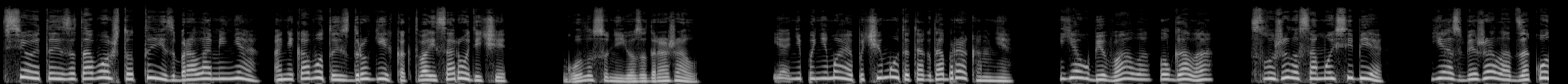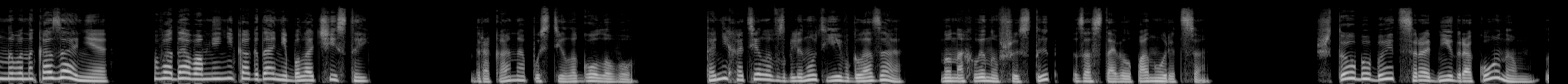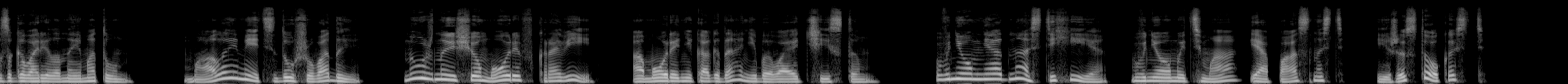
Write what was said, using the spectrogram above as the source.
Все это из-за того, что ты избрала меня, а не кого-то из других, как твои сородичи». Голос у нее задрожал. Я не понимаю, почему ты так добра ко мне. Я убивала, лгала, служила самой себе. Я сбежала от законного наказания. Вода во мне никогда не была чистой». Дракана опустила голову. Тани хотела взглянуть ей в глаза, но нахлынувший стыд заставил понуриться. «Чтобы быть сродни драконам», — заговорила Наиматун, — «мало иметь душу воды. Нужно еще море в крови, а море никогда не бывает чистым. В нем не одна стихия, в нем и тьма, и опасность, и жестокость.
